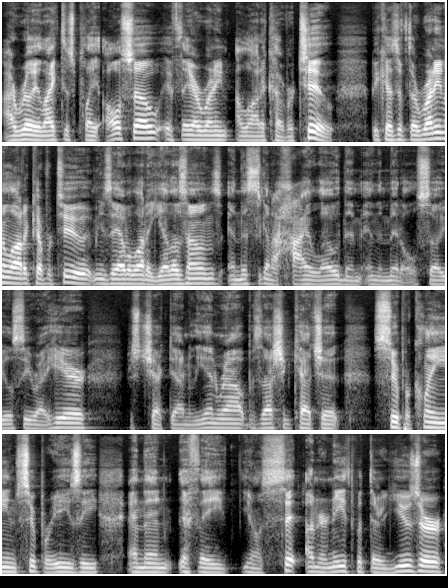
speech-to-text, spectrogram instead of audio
I really like this play also if they are running a lot of cover two, because if they're running a lot of cover two, it means they have a lot of yellow zones, and this is going to high load them in the middle. So you'll see right here, just check down to the in route, possession, catch it, super clean, super easy. And then if they, you know, sit underneath with their user,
